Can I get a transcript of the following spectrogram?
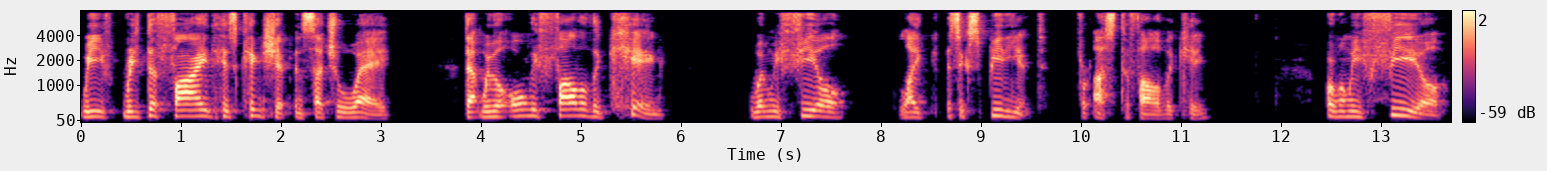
We've redefined his kingship in such a way that we will only follow the king when we feel like it's expedient for us to follow the king or when we feel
